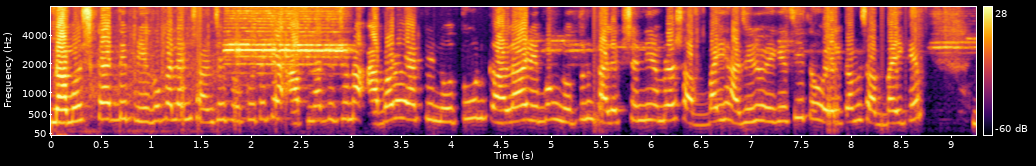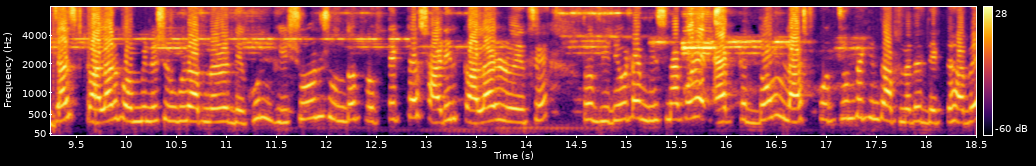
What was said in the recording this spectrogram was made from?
নমস্কার দি প্রিয়গোপাল অ্যান্ড সঞ্চয় পক্ষ থেকে আপনাদের জন্য আবারও একটি নতুন কালার এবং নতুন কালেকশন নিয়ে আমরা সবাই হাজির হয়ে গেছি। তো ওয়েলকাম সবাইকে। জাস্ট কালার কম্বিনেশনগুলো আপনারা দেখুন, ভীষণ সুন্দর প্রত্যেকটা শাড়ির কালার রয়েছে। তো ভিডিওটা মিস না করে একদম লাস্ট পর্যন্ত কিন্তু আপনাদের দেখতে হবে।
